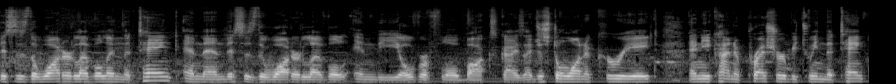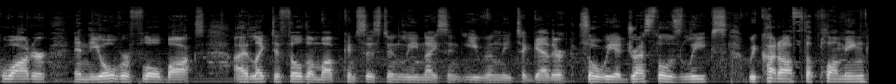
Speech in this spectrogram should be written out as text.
This is the water level in the tank and then this is the water level in the overflow box, guys. I just don't want to create any kind of pressure between the tank water and the overflow box. I like to fill them up consistently, nice and evenly together. So we address those leaks. We cut off the plumbing,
